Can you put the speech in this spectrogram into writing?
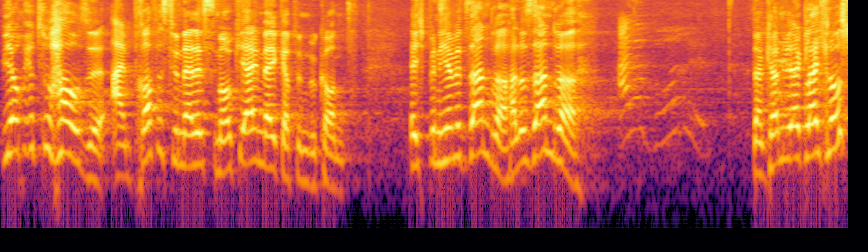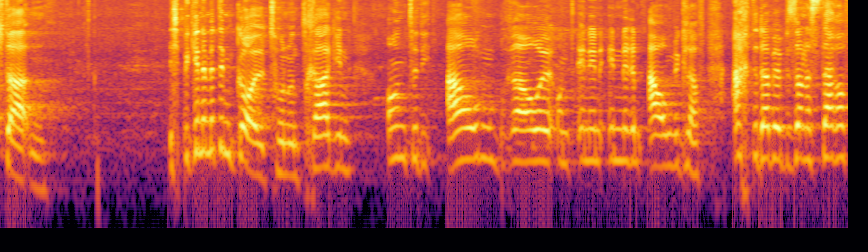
wie auch ihr zu Hause ein professionelles Smoky Eye Make-up hinbekommt. Ich bin hier mit Sandra. Hallo Sandra. Dann können wir ja gleich losstarten. Ich beginne mit dem Goldton und trage ihn unter die Augenbraue und in den inneren Augenwinkel auf. Achte dabei besonders darauf,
